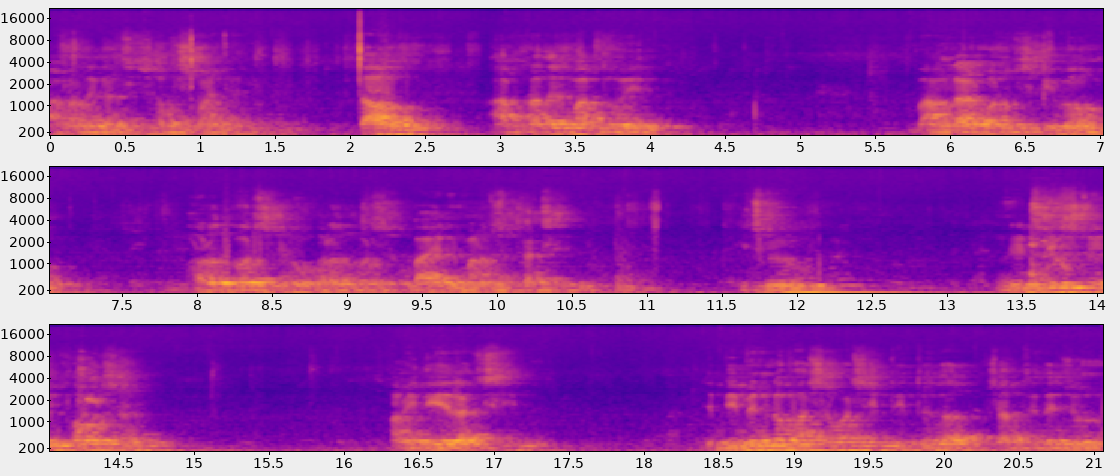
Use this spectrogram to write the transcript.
আপনাদের কাছে সবসময় থাকে। তাও আপনাদের মাধ্যমে বাংলার মানুষকে এবং ভারতবর্ষে এবং ভারতবর্ষের বাইরের মানুষের কাছে কিছু নির্দিষ্ট ইনফরমেশন আমি দিয়ে রাখছি যে বিভিন্ন ভাষাভাষী তীর্থযাত্রীদের জন্য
